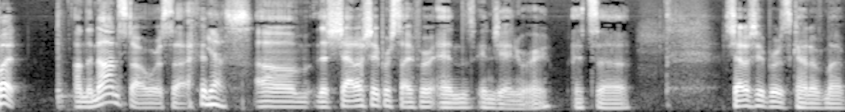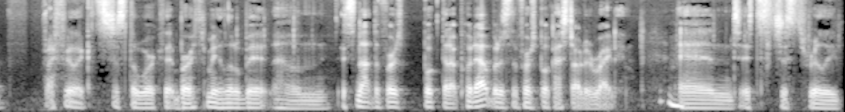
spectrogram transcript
But on the non-Star Wars side, Yes. um, the Shadowshaper Cypher ends in January. It's uh, Shadowshaper is kind of my. I feel like it's just the work that birthed me a little bit. Um, it's not the first book that I put out, but it's the first book I started writing, and it's just really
